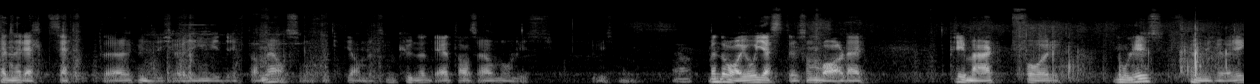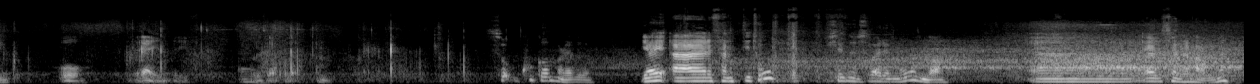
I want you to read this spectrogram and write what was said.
generelt sett eh, hundekjøring vi drifta med, og så fikk de andre som kunne det, ta seg av nordlysturismen. Ja. Men det var jo gjester som var der primært for nordlys, hundekjøring og reindrift. For å se på det. Mm. Så hvor gammel er du? Jeg er 52. Kjenner du Sverre Moen, da? Eh, Jeg kjenner navnet.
